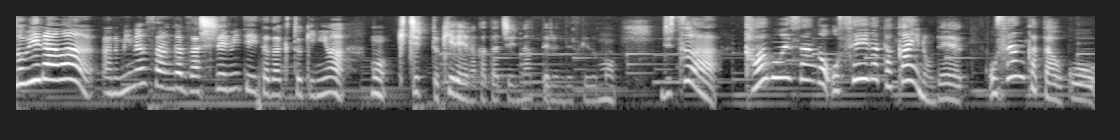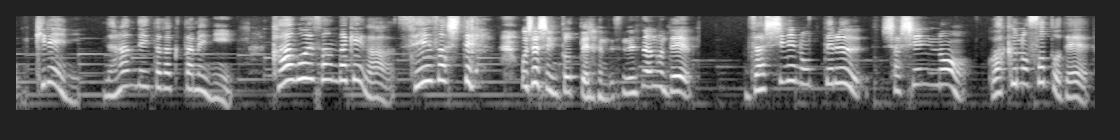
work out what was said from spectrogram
扉はあの皆さんが雑誌で見ていただくときにはもうきちっと綺麗な形になってるんですけども実は川越さんがお性が高いのでお三方をこう綺麗に並んでいただくために川越さんだけが正座して お写真撮ってるんですね。なので雑誌に載ってる写真の枠の外で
